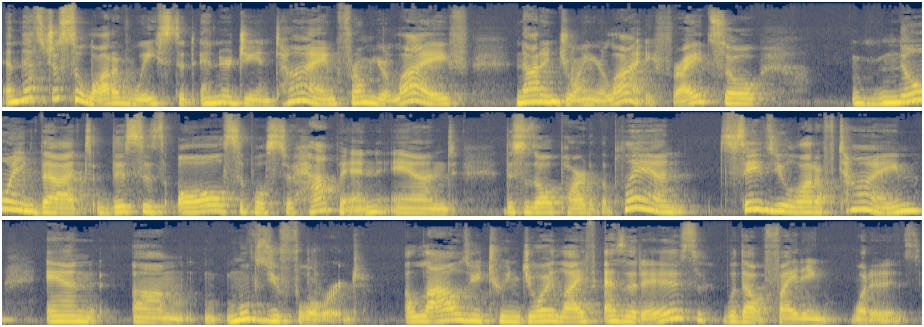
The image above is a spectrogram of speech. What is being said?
and that's just a lot of wasted energy and time from your life not enjoying your life, right? So knowing that this is all supposed to happen and this is all part of the plan saves you a lot of time and um, moves you forward allows you to enjoy life as it is without fighting what it is.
